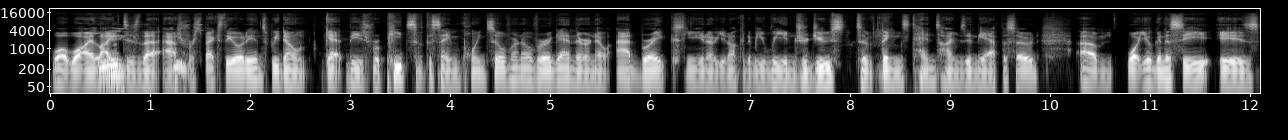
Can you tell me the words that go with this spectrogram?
What what I liked mm. is that Ash mm. respects the audience. We don't get these repeats of the same points over and over again. There are no ad breaks. You know, you're not going to be reintroduced to things 10 times in the episode. Um, what you're going to see is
